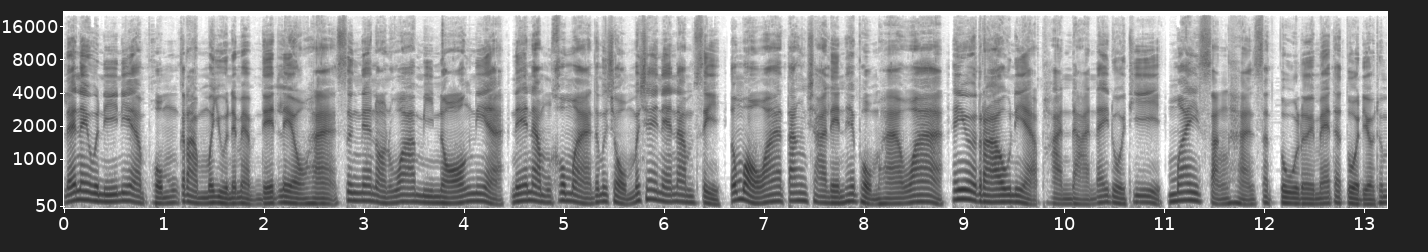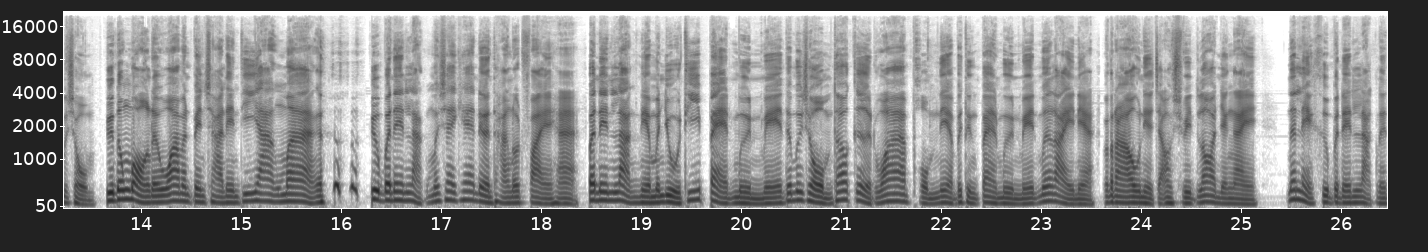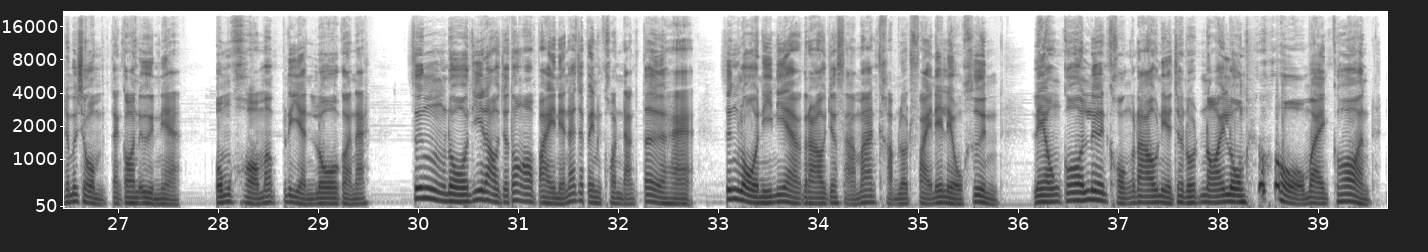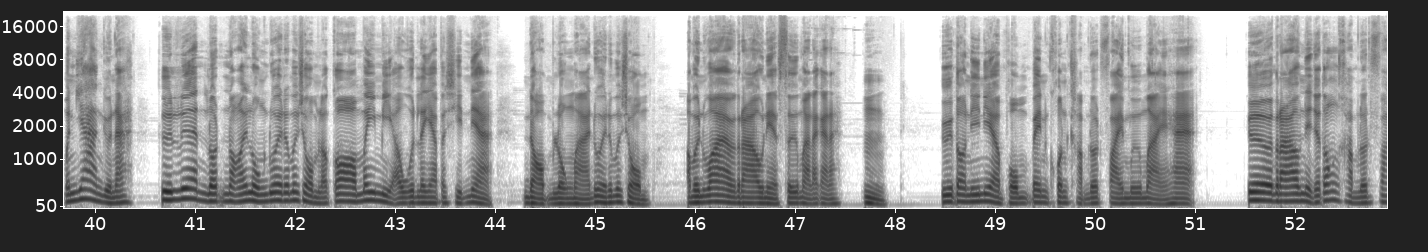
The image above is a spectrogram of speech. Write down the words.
และในวันนี้เนี่ยผมกลับมาอยู่ในแมปเดดเรลฮะ ซึ่งแน่นอนว่ามีน้องเนี่ยแนะนำเข้ามาท่านผู้ชมไม่ใช่แนะนำสิ ต้องบอกว่าตั้งชาเลนจ์ให้ผมฮะว่าให้เราเนี่ยผ่านด่านได้โดยที่ไม่สังหารศัตรูเลยแม้แต่ตัวเดียวท่านผู้ชม คือต้องบอกเลยว่ามันเป็นชาเลนจ์ที่ยากมากคือประเด็นหลักไม่ใช่แค่เดินทางรถไฟฮะ ประเด็นหลักเนี่ยมันอยู่ที่ 80,000 เมตรท่านผู้ชม ถ้าเกิดว่าผมเนี่ยไปถึง 80,000 เมตรเมื่อไหร่เนี่ยเราเนี่ยจะเอาชีวิตรอดยังไง นั่นแหละคือประเด็นหลักเลยท่านผู้ชม แต่ก่อนอื่นเนี่ยผมขอมาเปลี่ยนโลก่อนนะ ซึ่งโลที่เราจะต้องเอาไปเนี่ยน่าจะเป็นคอนดักเตอร์ฮะ ซึ่งโลนี้เนี่ยเราจะสามารถขับรถไฟได้เร็วขึ้น แล้วก็เลื่อนของเราเนี่ยจะลดน้อยลง โอ้โหไม่ก้อน มันยากอยู่นะ คือเลื่อนลดน้อยลงด้วยท่านผู้ชม แล้วก็ไม่มีอาวุธระยะประชิดเนี่ยดรอปลงมาด้วยท่านผู้ชม เอาเป็นว่าเราเนี่ยซื้อมาแล้วกันนะ อืม คือตอนนี้เนี่ยผมเป็นคนขับรถไฟมือใหม่ฮะ คือเราเนี่ยจะต้องขับรถไฟ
